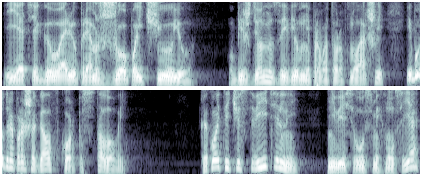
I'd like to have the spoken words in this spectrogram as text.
«Я тебе говорю, прям жопой чую!» Убежденно заявил мне Провоторов-младший и бодро прошагал в корпус столовой. «Какой ты чувствительный!» — невесело усмехнулся я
